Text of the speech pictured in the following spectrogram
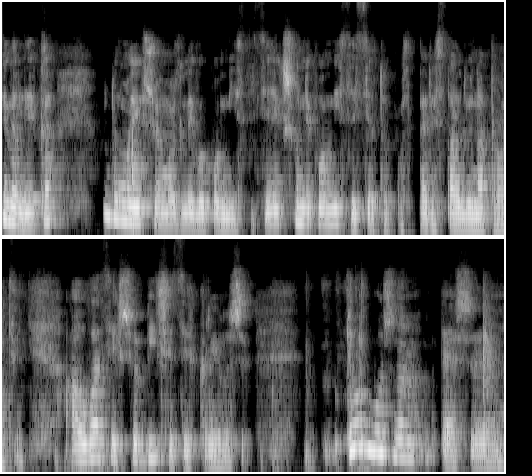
невелика. Думаю, що можливо поміститься. Якщо не поміститься, то переставлю на противень. А у вас, якщо більше цих крилишок, то можна теж е,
